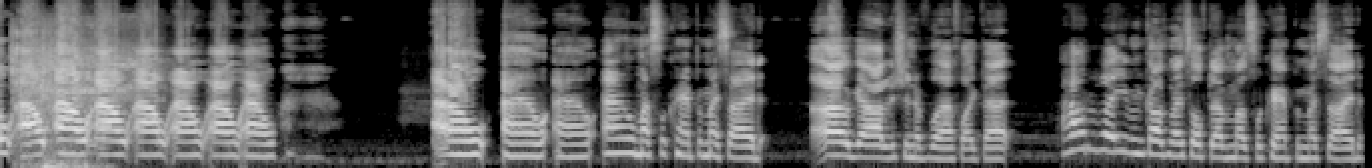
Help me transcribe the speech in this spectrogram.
Oh, ow, ow, ow, ow, ow, ow, ow. Ow, ow, ow, ow, muscle cramp in my side. Oh god, I shouldn't have laughed like that. How did I even cause myself to have a muscle cramp in my side?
